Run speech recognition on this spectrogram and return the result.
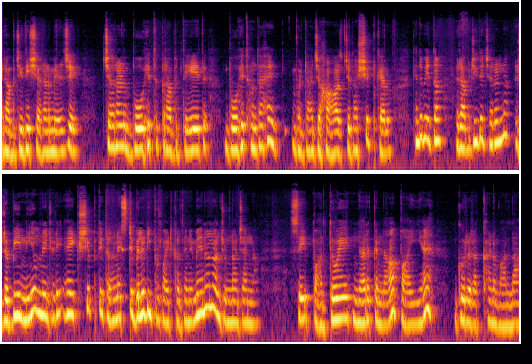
ਰੱਬ ਜੀ ਦੀ ਸ਼ਰਨ ਮਿਲ ਜੇ। ਚਰਨ ਬੋਹਿਤ ਪ੍ਰਭ ਤੇਤ, ਬੋਹਿਤ ਹੁੰਦਾ ਹੈ ਵੱਡਾ ਜਹਾਜ਼ ਜਿਹਦਾ ਸ਼ਿਪ ਕਹਿ ਲੋ ਕਹਿੰਦੇ ਵੀ ਇਦਾਂ ਰੱਬ ਜੀ ਦੇ ਚਰਨ ਨਾ ਰੱਬੀ ਨਿਯਮ ਨੇ ਜਿਹੜੇ, ਇਹ ਇੱਕ ਸ਼ਿਪ ਦੀ ਤਰ੍ਹਾਂ ਨੇ ਸਟੇਬਿਲਿਟੀ ਪ੍ਰੋਵਾਈਡ ਕਰਦੇ ਨੇ। ਮੈਂ ਇਹਨਾਂ ਨਾਲ ਜੁੜਨਾ ਚਾਹਨਾ ਸੇ ਪਾਦੋਏ ਨਰਕ ਨਾ ਪਾਈਐ ਗੁਰ ਰੱਖਣ ਵਾਲਾ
